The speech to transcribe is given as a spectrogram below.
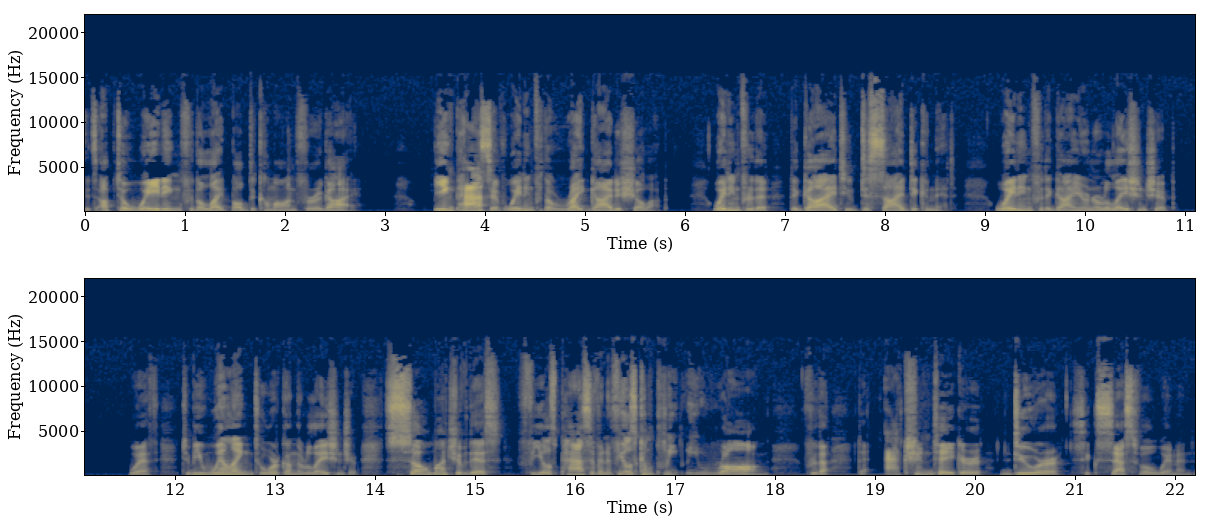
it's up to waiting for the light bulb to come on for a guy. Being passive, waiting for the right guy to show up. Waiting for the, the guy to decide to commit. Waiting for the guy you're in a relationship with to be willing to work on the relationship. So much of this feels passive and it feels completely wrong for the, the action taker, doer, successful women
